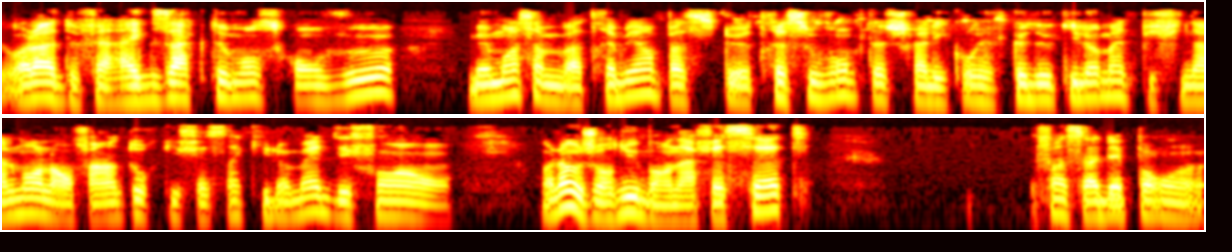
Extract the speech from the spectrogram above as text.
voilà de faire exactement ce qu'on veut mais moi, ça me va très bien parce que très souvent, peut-être je serais allé courir que 2 km, puis finalement, là, on fait un tour qui fait 5 km. Des fois, on... voilà, aujourd'hui, ben, on a fait 7. Enfin, ça dépend euh,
